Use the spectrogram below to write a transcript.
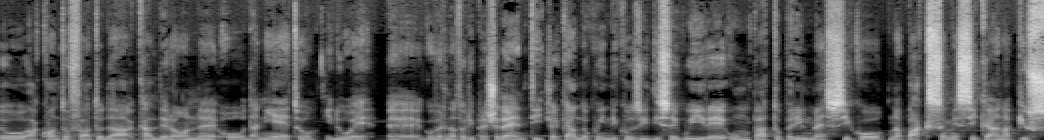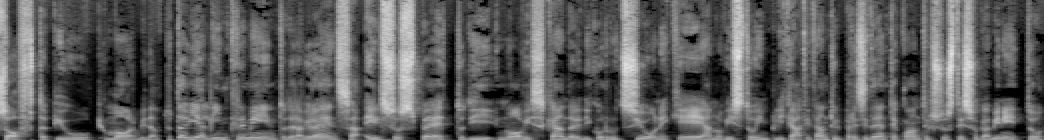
a quanto fatto da Calderón o da Nieto, i due eh, governatori precedenti, cercando quindi così di seguire un patto per il Messico, una Pax messicana più soft, più, più morbida. Tuttavia l'incremento della violenza e il sospetto di nuovi scandali di corruzione che hanno visto implicati tanto il presidente quanto il suo stesso gabinetto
